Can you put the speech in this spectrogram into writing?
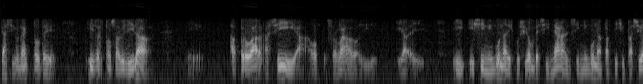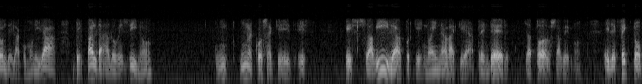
casi un acto de irresponsabilidad eh, aprobar así a ojos cerrados y, y, y, sin ninguna discusión vecinal, sin ninguna participación de la comunidad, de espaldas a los vecinos, una cosa que es, es sabida, porque no hay nada que aprender, ya todos lo sabemos, el efecto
